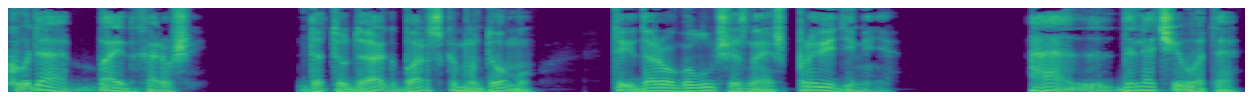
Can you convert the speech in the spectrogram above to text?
Куда, барин хороший? Да туда, к барскому дому. Ты дорогу лучше знаешь, проведи меня. А для чего-то?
